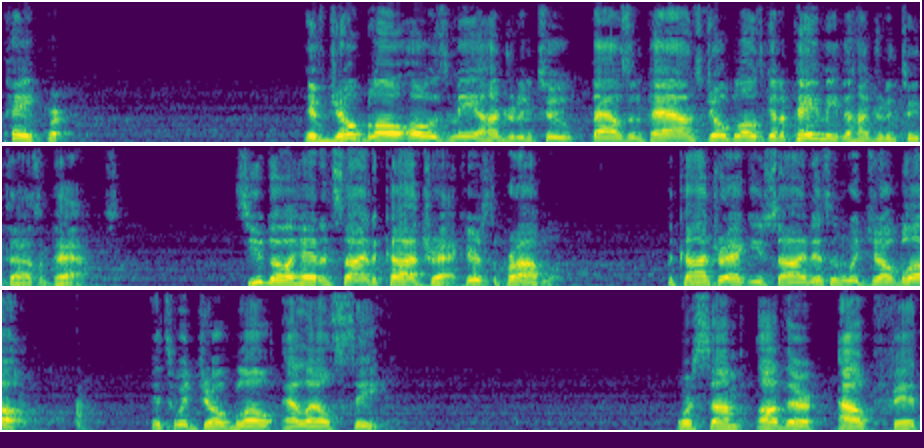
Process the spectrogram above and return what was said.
paper. If Joe Blow owes me 102,000 pounds, Joe Blow's going to pay me the 102,000 pounds. So you go ahead and sign the contract. Here's the problem. The contract you signed isn't with Joe Blow. It's with Joe Blow LLC. Or some other outfit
